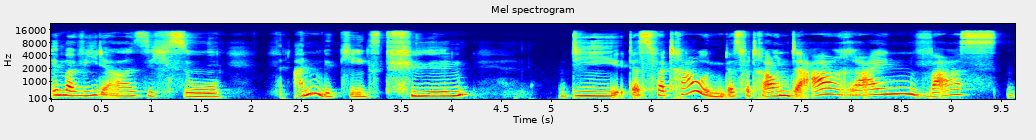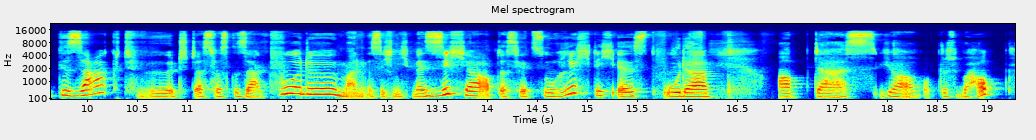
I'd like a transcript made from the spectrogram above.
immer wieder sich so angekekst fühlen, die das Vertrauen, das Vertrauen da rein, was gesagt wird, das, was gesagt wurde, man ist sich nicht mehr sicher, ob das jetzt so richtig ist oder ob das, ja, ob das überhaupt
